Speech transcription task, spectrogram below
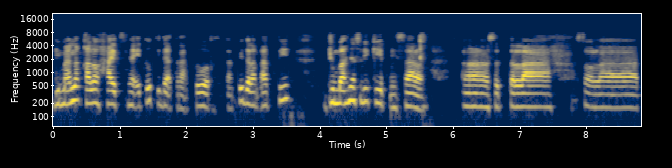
gimana kalau haidnya itu tidak teratur, tapi dalam arti jumlahnya sedikit, misal uh, setelah sholat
